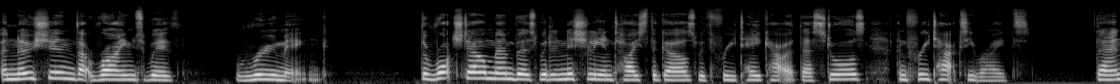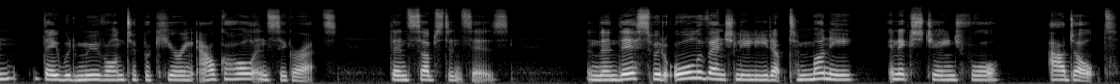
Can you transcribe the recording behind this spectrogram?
a notion that rhymes with rooming. The Rochdale members would initially entice the girls with free takeout at their stores and free taxi rides. Then they would move on to procuring alcohol and cigarettes, then substances. And then this would all eventually lead up to money in exchange for adult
